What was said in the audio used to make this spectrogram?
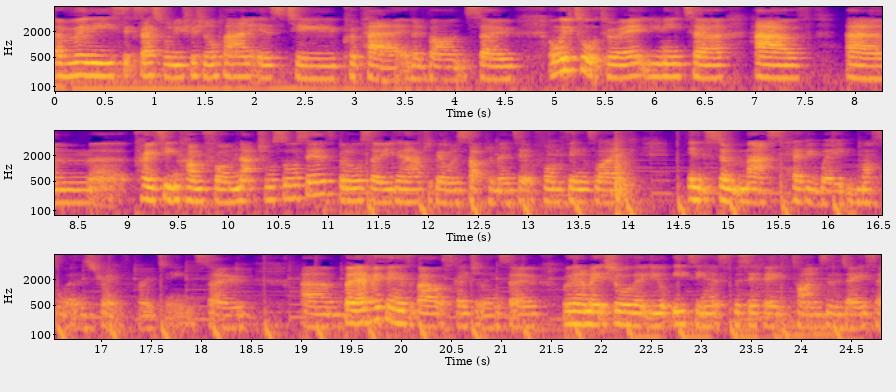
a really successful nutritional plan is to prepare in advance. So, and we've talked through it, you need to have um, protein come from natural sources, but also you're going to have to be able to supplement it from things like instant mass, heavyweight, muscle, and strength protein. So, um, but everything is about scheduling. So we're going to make sure that you're eating at specific times of the day. So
